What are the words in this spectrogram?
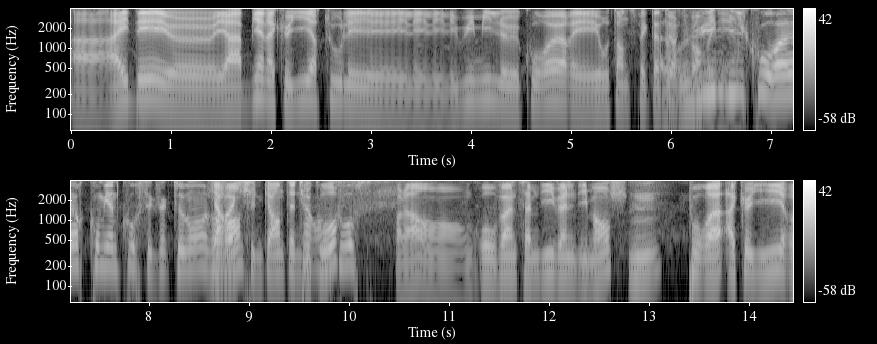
à- à aider euh, et à bien accueillir tous les, les, les- les 8000 coureurs et autant de spectateurs Alors, qui vont 8000 venir. coureurs, combien de courses exactement, Jean-Jacques 40, une quarantaine 40 de courses. courses. Voilà, en gros 20 le samedi, 20 le dimanche. Mhm. pour accueillir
